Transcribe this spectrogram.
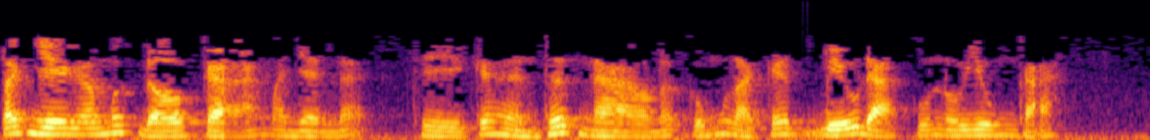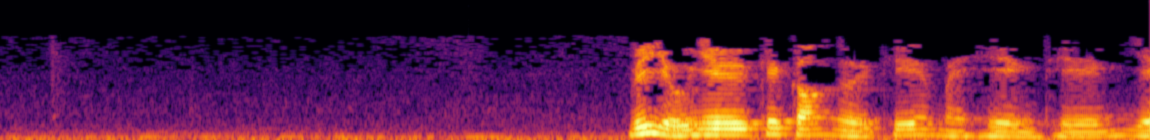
Tất nhiên ở mức độ cạn mà nhìn đó thì cái hình thức nào nó cũng là cái biểu đạt của nội dung cả. Ví dụ như cái con người kia mà hiền thiện, dễ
